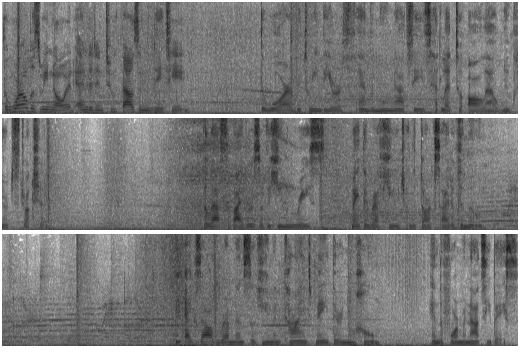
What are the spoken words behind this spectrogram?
The world as we know it ended in 2018. The war between the Earth and the Moon Nazis had led to all-out nuclear destruction. The last survivors of the human race made their refuge on the dark side of the moon. The exiled remnants of humankind made their new home in the former Nazi base.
